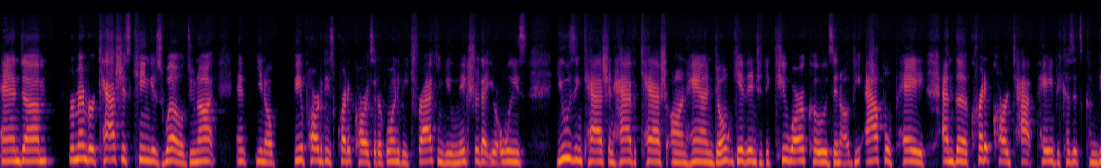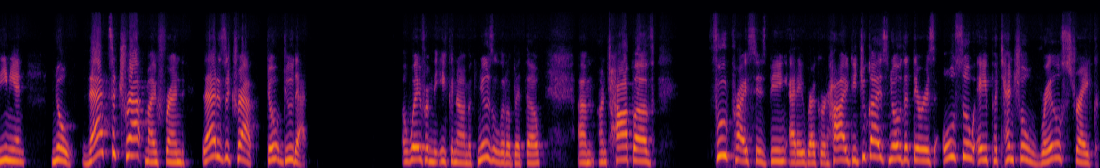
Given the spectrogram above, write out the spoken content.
And um, remember, cash is king as well. Do not, and you know, be a part of these credit cards that are going to be tracking you. Make sure that you're always using cash and have cash on hand. Don't give in to the QR codes and the Apple Pay and the credit card tap pay because it's convenient. No, that's a trap, my friend. That is a trap. Don't do that. Away from the economic news a little bit, though, um, on top of food prices being at a record high. Did you guys know that there is also a potential rail strike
